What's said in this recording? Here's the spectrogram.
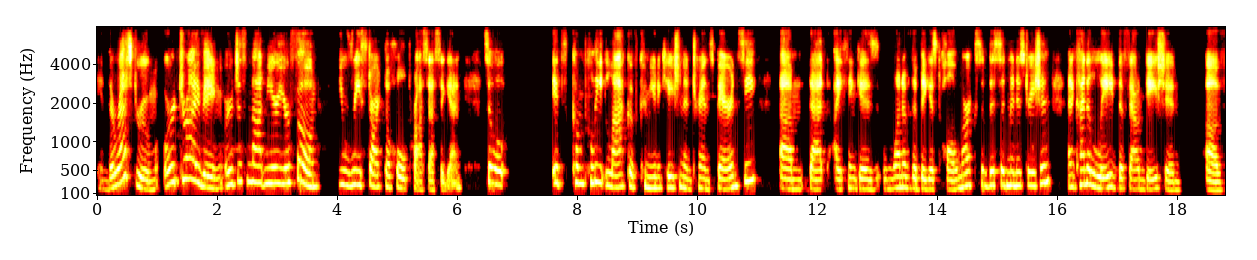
in the restroom or driving or just not near your phone, you restart the whole process again. So it's complete lack of communication and transparency um, that I think is one of the biggest hallmarks of this administration and kind of laid the foundation of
